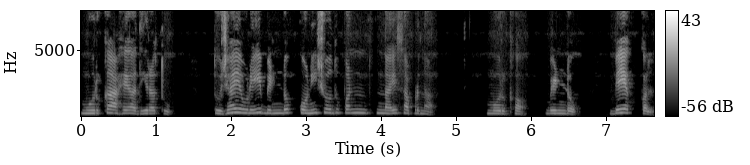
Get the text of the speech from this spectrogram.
मूर्ख आहे अधिरा तू तुझ्या एवढी बिंडोक कोणी शोधू पण नाही सापडणार. मूर्ख बिंडोक बेअक्कल.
